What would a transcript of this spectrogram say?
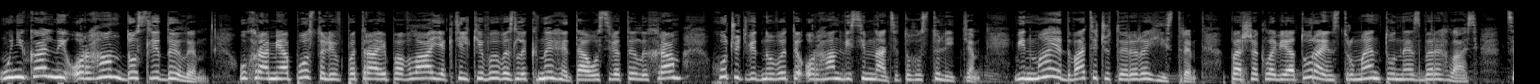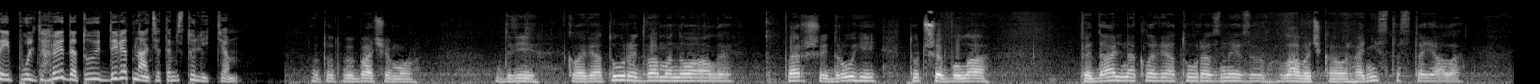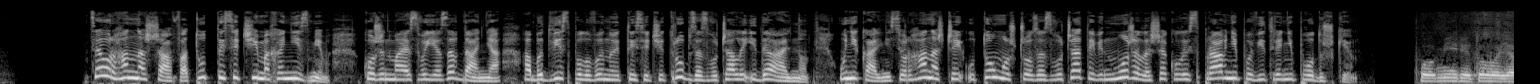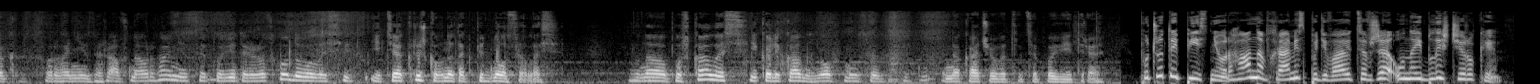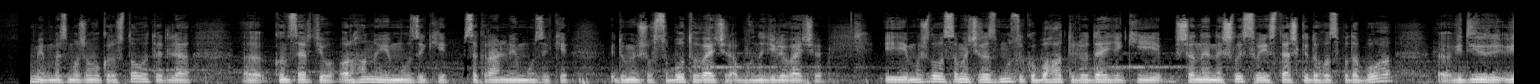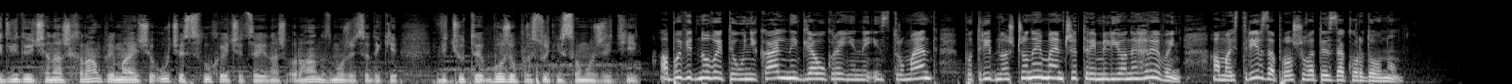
Унікальний орган дослідили у храмі апостолів Петра і Павла. Як тільки вивезли книги та освятили храм, хочуть відновити орган 18 століття. Він має 24 регістри. Перша клавіатура інструменту не збереглась. Цей пульт гри датують 19 століттям. Ну, Тут ми бачимо дві клавіатури, два мануали. Перший, другий. Тут ще була педальна клавіатура знизу, лавочка органіста стояла. Це органна шафа. Тут тисячі механізмів. Кожен має своє завдання, аби дві з половиною тисячі труб зазвучали ідеально. Унікальність органа ще й у тому, що зазвучати він може лише коли справні повітряні подушки. По мірі того, як органіст грав на органі, це повітря розходувалось, і- і ця кришка вона так підносилась. Вона опускалась, і калікан знов мусив накачувати це повітря. Почути пісню органа в храмі сподіваються вже у найближчі роки. Ми зможемо використовувати для е, концертів органної музики, сакральної музики. І думаю, що в суботу вечір або в неділю вечір. І можливо саме через музику багато людей, які ще не знайшли свої стежки до Господа Бога, е, відвідуючи наш храм, приймаючи участь, слухаючи цей наш орган, зможуть все таки відчути Божу присутність в своєму житті. Аби відновити унікальний для України інструмент, потрібно щонайменше 3 мільйони гривень, а майстрів запрошувати з-за кордону.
